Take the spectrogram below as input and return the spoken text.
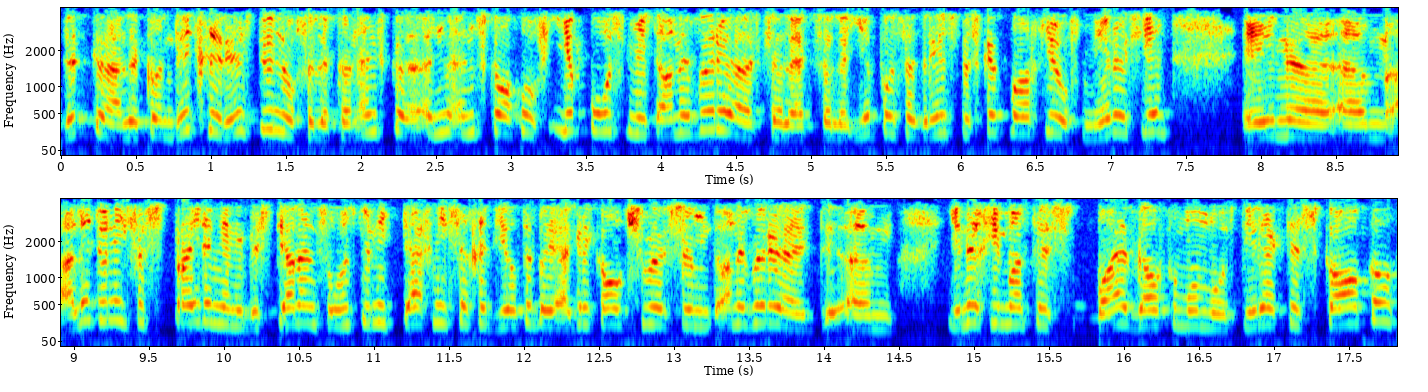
dit kan hulle kan dit gerus doen of hulle kan inskakel in, inskakel of e-pos. Met ander woorde as hulle ek hulle e-posadres beskikbaar gee of meer as een. En uh um, hulle doen die verspreiding en die bestellings. Ons doen die tegniese gedeelte by agriculture. So met ander woorde um, enigiemand is baie welkom om ons direk te skakel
